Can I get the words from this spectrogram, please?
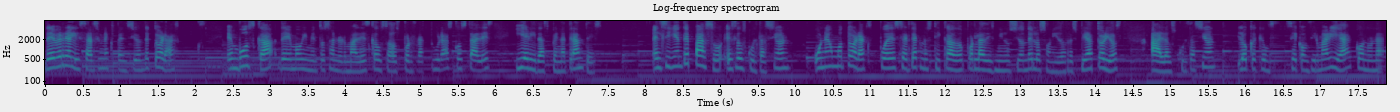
Debe realizarse una expansión de tórax en busca de movimientos anormales causados por fracturas costales y heridas penetrantes. El siguiente paso es la auscultación. Un neumotórax puede ser diagnosticado por la disminución de los sonidos respiratorios a la auscultación, lo que se confirmaría con una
